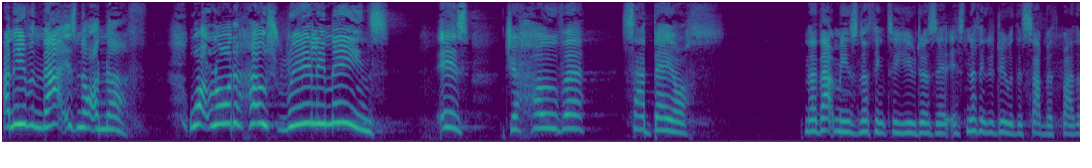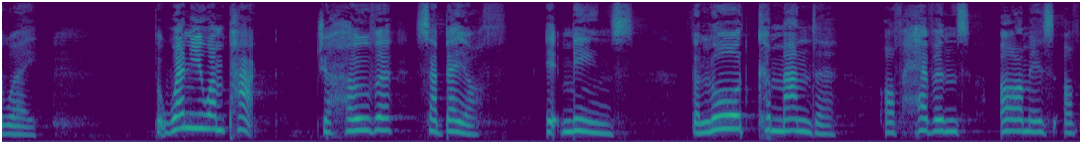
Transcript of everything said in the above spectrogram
And even that is not enough. What Lord of hosts really means is Jehovah Sabaoth. Now, that means nothing to you, does it? It's nothing to do with the Sabbath, by the way. But when you unpack Jehovah Sabaoth. It means the Lord commander of heaven's armies of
